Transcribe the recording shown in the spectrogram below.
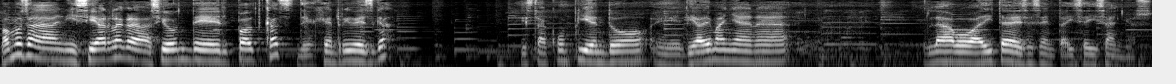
Vamos a iniciar la grabación del podcast de Henry Vesga. Está cumpliendo el día de mañana la bobadita de 66 años.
